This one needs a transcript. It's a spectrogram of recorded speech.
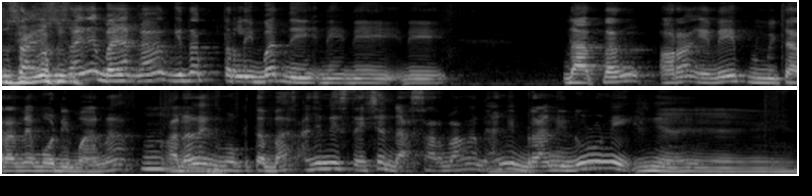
Susah, susahnya banyak banget kita terlibat di di di, di datang orang ini pembicaraannya mau di mana, padahal yang mau kita bahas anjing nih stage dasar banget, anjing berani dulu nih. Iya, iya, iya.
